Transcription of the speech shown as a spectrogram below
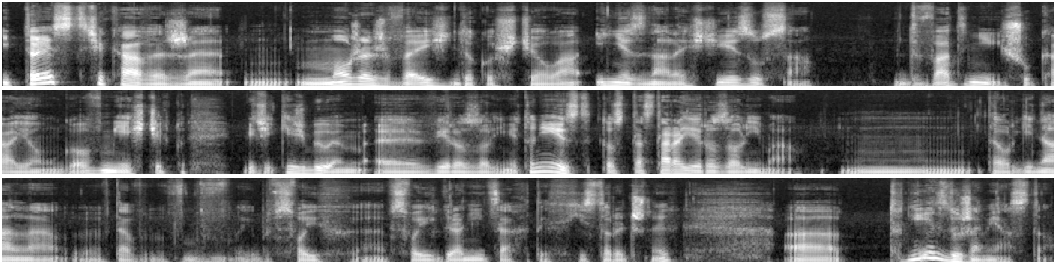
I to jest ciekawe, że mm, możesz wejść do kościoła i nie znaleźć Jezusa. Dwa dni szukają go w mieście, które... Wiecie, kiedyś byłem e, w Jerozolimie. To nie jest to ta stara Jerozolima, mm, ta oryginalna, ta w, w, swoich, w swoich granicach tych historycznych. To nie jest duże miasto.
